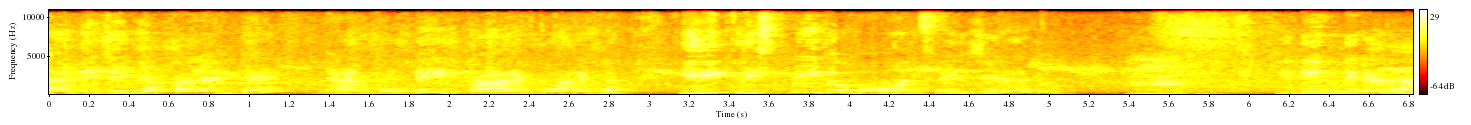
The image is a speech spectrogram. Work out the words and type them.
నాకు నిజం చెప్పాలంటే దానికంటే ఇది కారం కారంగా ఇది క్రిస్పీగా బాగుంది శైలజ గారు. ఇది ఉంది కదా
